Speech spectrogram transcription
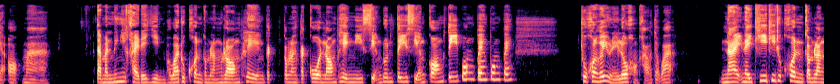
อะออกมา แต่มันไม่มีใครได้ยิน เพราะว่าทุกคนกำลังร้องเพลง แต่กำลังตะโกนร้องเพลงมีเสียงดนตรีเสียงกลองตีป้องเป้งป้องเป้งทุกคนก็อยู่ในโลกของเขา แต่ว่า ในในที่ที่ทุกคนกำลัง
